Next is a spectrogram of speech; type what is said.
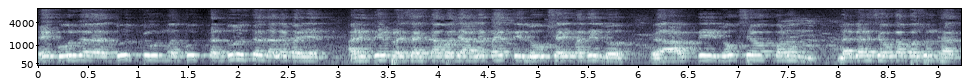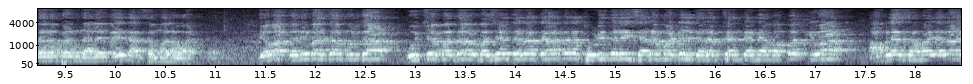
हे गोर दूध पिऊन मजबूत तंदुरुस्त झाले पाहिजेत. आणि ते प्रशासनामध्ये आले पाहिजेत ते लोकशाहीमध्ये लो अगदी लोकसेवक म्हणून नगरसेवकापासून खासदारापर्यंत झाले पाहिजेत असं मला वाटतं. जेव्हा गरीबाचा मुलगा उच्च पदावर बसेल त्याला तेव्हा त्याला थोडी तरी शरम वाटेल करप्शन करण्याबाबत किंवा आपल्या समाजाला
